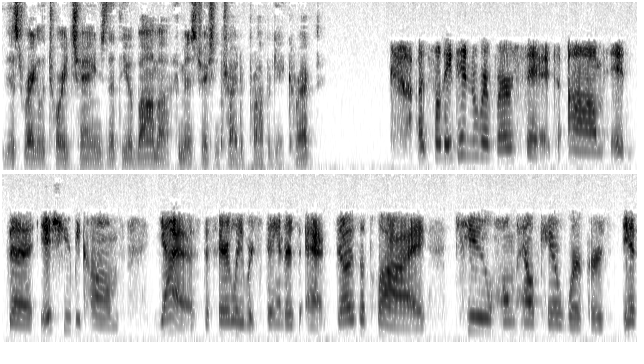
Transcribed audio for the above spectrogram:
this regulatory change that the Obama administration tried to propagate, correct? Uh, so they didn't reverse it. Um, it. The issue becomes, yes, the Fair Labor Standards Act does apply to home health care workers if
